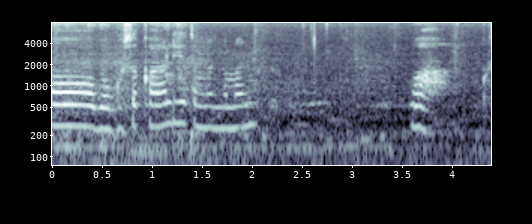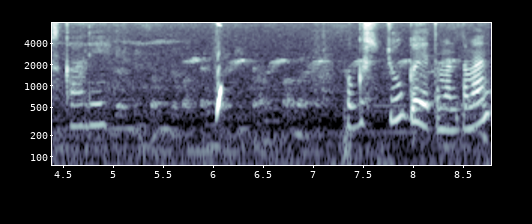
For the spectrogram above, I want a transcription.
Oh bagus sekali ya teman-teman wah bagus sekali bagus juga ya teman-teman.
